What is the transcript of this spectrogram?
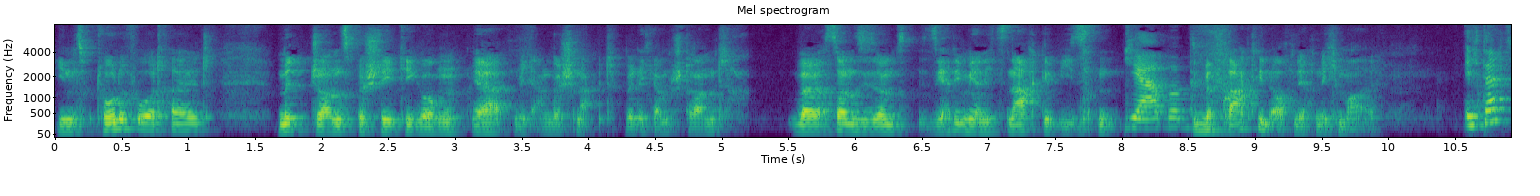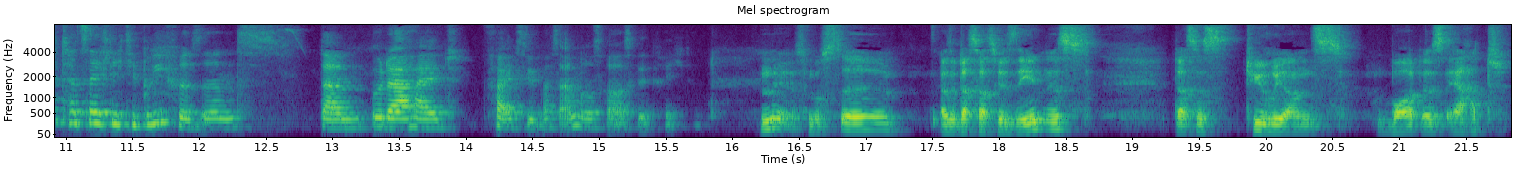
ihn zum Tode verurteilt, mit Johns Bestätigung, er hat mich angeschnackt, bin ich am Strand. Weil was sollen sie sonst, sie hat ihm ja nichts nachgewiesen. Ja, aber Sie befragt ihn auch nicht, nicht mal. Ich dachte tatsächlich, die Briefe sind's dann. Oder halt, falls sie was anderes rausgekriegt hat. Nee, es musste, also das, was wir sehen, ist, dass es Tyrions Wort ist. Er hat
